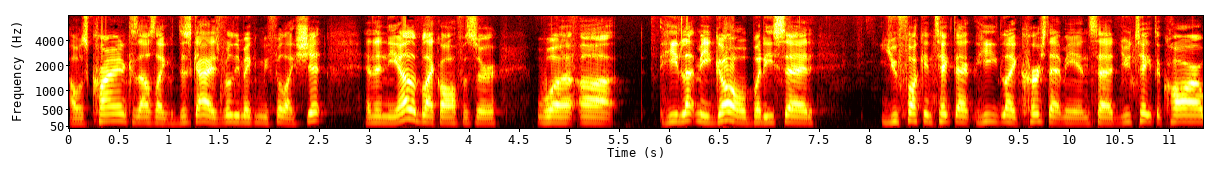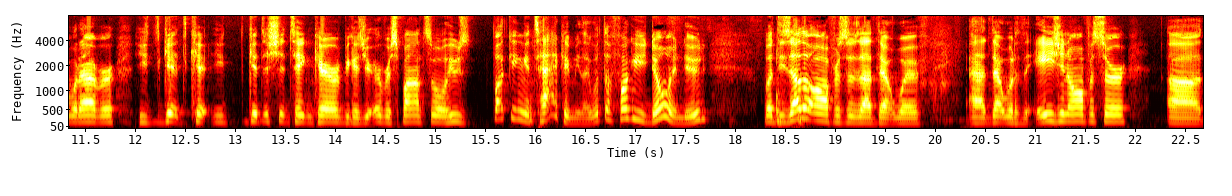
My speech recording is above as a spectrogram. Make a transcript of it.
I was crying cuz I was like this guy is really making me feel like shit. And then the other black officer was uh he let me go, but he said you fucking take that he like cursed at me and said you take the car whatever you get you get this shit taken care of because you're irresponsible he was fucking attacking me like what the fuck are you doing dude but these other officers I dealt with I dealt with the Asian officer uh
